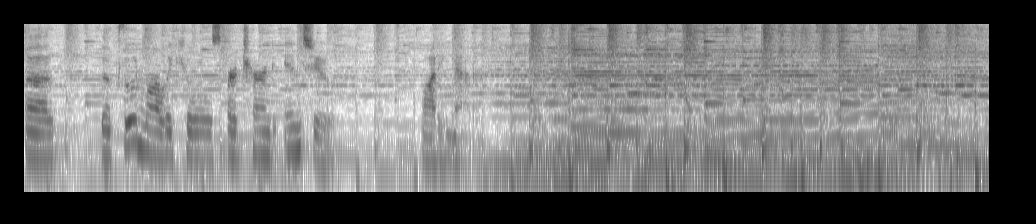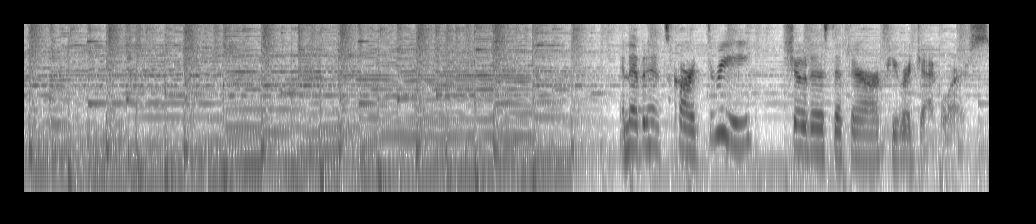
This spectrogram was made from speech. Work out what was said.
uh, the food molecules are turned into body matter. And evidence card three showed us that there are fewer jaguars.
